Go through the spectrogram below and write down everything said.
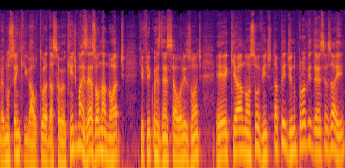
eu não sei em que altura da Sauelquinde, mas é Zona Norte, que fica o Residencial Horizonte, e que a nossa ouvinte está pedindo providências aí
